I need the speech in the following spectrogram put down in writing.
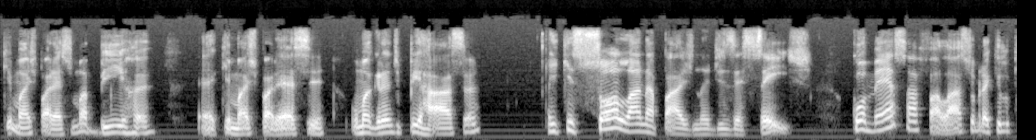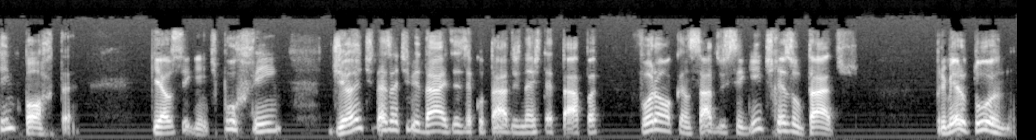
que mais parece uma birra, é, que mais parece uma grande pirraça, e que só lá na página 16 começa a falar sobre aquilo que importa, que é o seguinte: por fim, diante das atividades executadas nesta etapa, foram alcançados os seguintes resultados. Primeiro turno,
